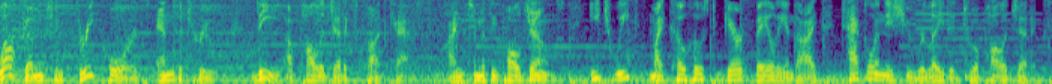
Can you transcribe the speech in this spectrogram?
Welcome to Three Chords and the Truth, the Apologetics Podcast. I'm Timothy Paul Jones. Each week, my co host Garrick Bailey and I tackle an issue related to apologetics.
